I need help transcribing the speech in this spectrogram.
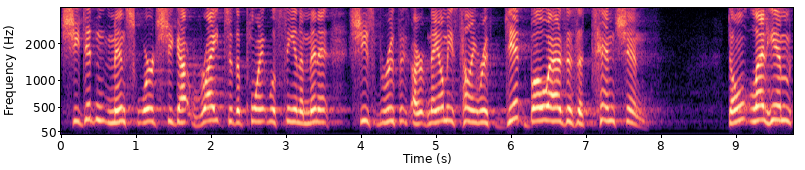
She didn't mince words. She got right to the point. We'll see in a minute. She's Ruth, or Naomi's telling Ruth, get Boaz's attention. Don't let him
